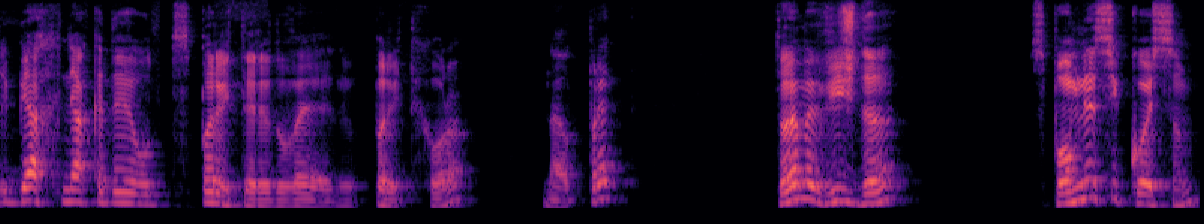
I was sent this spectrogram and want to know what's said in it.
И бях някъде от първите редове, от първите хора, най-отпред. Той ме вижда, спомня си кой съм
